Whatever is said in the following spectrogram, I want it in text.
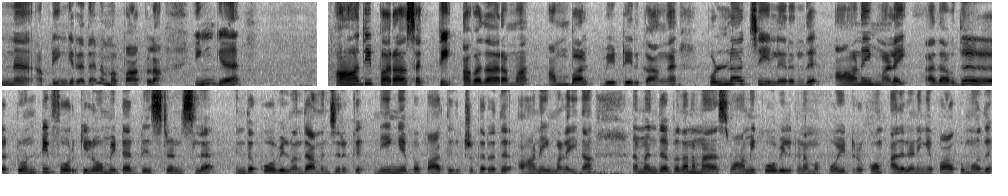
என்ன அப்படிங்கிறத நம்ம பார்க்கலாம். இங்கே ஆதி பராசக்தி அவதாரமாக அம்பாள் வீட்டிருக்காங்க. பொள்ளாச்சியிலிருந்து ஆனைமலை அதாவது டுவெண்ட்டி ஃபோர் கிலோமீட்டர் டிஸ்டன்ஸில் இந்த கோவில் வந்து அமைஞ்சிருக்கு. நீங்கள் இப்போ பார்த்துக்கிட்டு இருக்கிறது ஆனைமலை தான். நம்ம இந்த இப்போ தான் நம்ம சுவாமி கோவிலுக்கு நம்ம போயிட்டுருக்கோம். அதில் நீங்கள் பார்க்கும்போது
